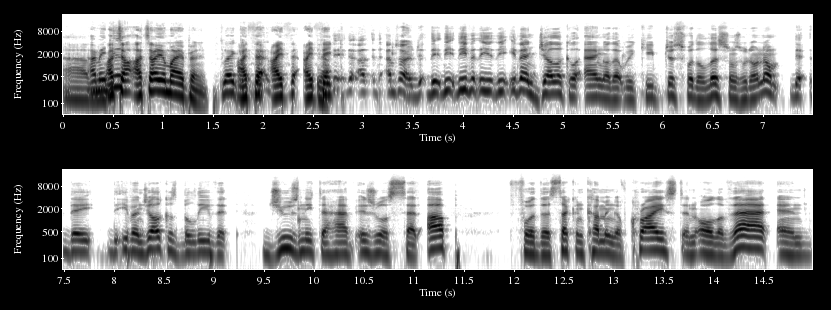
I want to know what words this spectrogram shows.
um, I mean, I'll, this- tell, I'll tell you my opinion. Like, I, th- I, th- I think The- the- uh, I'm sorry. The, the, the, the, the evangelical angle that we keep, just for the listeners who don't know, the, they the evangelicals believe that Jews need to have Israel set up for the second coming of Christ and all of that, and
